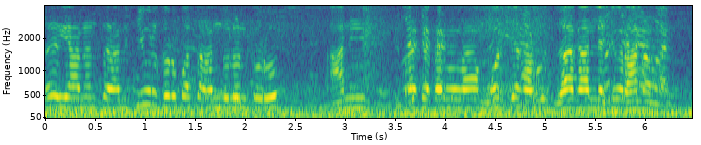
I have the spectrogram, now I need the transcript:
तर यानंतर आम्ही तीव्र स्वरूपाचं आंदोलन करू. आणि प्रशासनाला मोर्चा काढून जाग आणल्याशिवाय राहणार नाही.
